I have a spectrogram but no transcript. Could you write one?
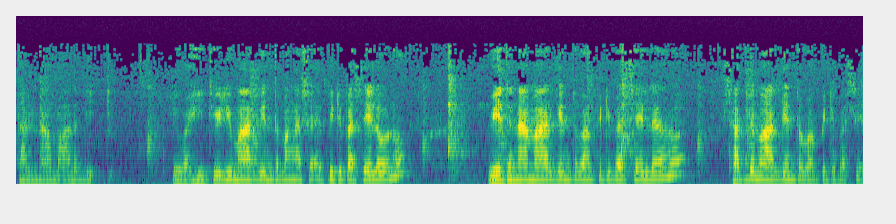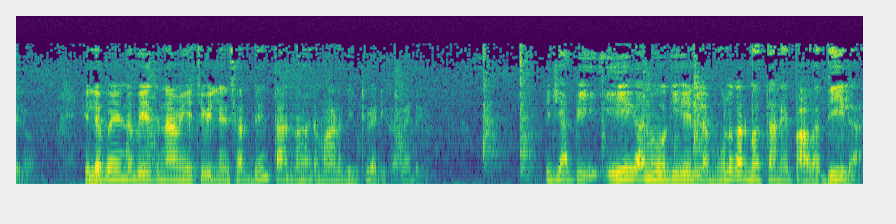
තණ්හා මාන දිට්ටි. ඒ වහිතවිලි මාර්ගෙන් තමයි පිටිපස්සේ එළවනෝ වේදනා මාර්ගෙන් තමයි පිටිපස්සේ එළවනෝ සද්ද මාර්ගෙන් තමයි පිටිපස්සේ එළවනෝ. එළවෙන වේදනාවේ හිතවිල්ලෙන් සද්දෙන් තණ්හා මාන දිට්ටි වැඩි කර වැඩෙනවා. ඉතින් අපි ඒ අනුව ගිහෙල්ලා මූල කර්මස්ථානේ පාවා දීලා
